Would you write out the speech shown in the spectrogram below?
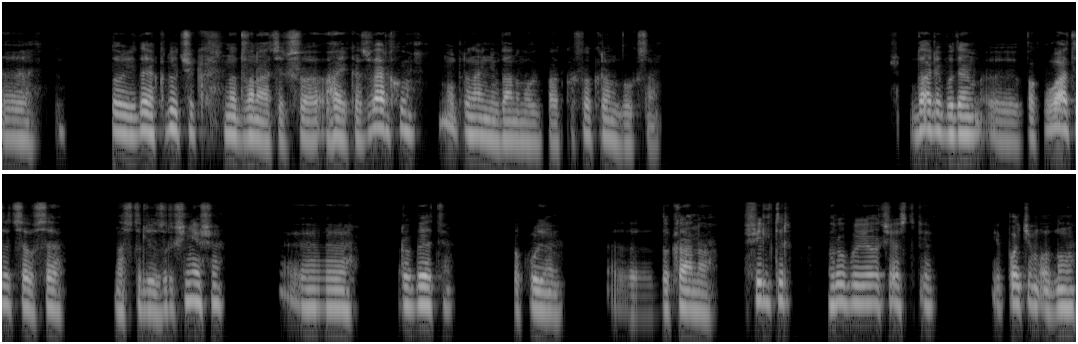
Е, то йде ключик на 12, що гайка зверху, ну, принаймні в даному випадку, що кран букса. Далі будемо е, пакувати це все на столі зручніше е, робити. Пакуємо е, до крана фільтр грубої очистки і потім одну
